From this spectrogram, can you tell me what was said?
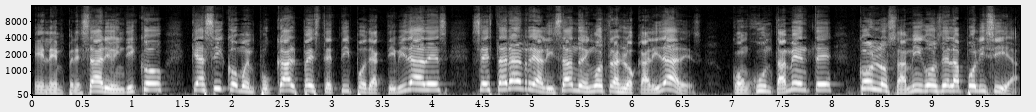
El empresario indicó que así como en Pucallpa este tipo de actividades se estarán realizando en otras localidades, conjuntamente con los amigos de la policía.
